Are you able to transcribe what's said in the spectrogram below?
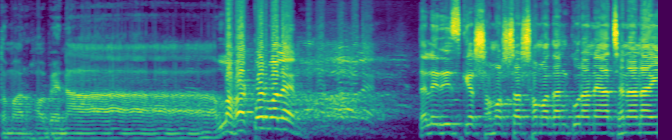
তোমার হবে না। আল্লাহ আকবার বলেন। তাহলে রিজকের সমস্যার সমাধান কোরআনে আছে না নাই?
